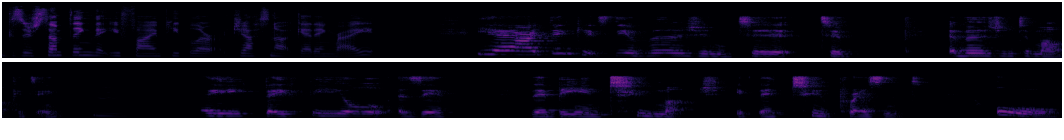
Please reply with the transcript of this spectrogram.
Because there's something that you find people are just not getting right. Yeah, I think it's the aversion to to aversion to marketing. Hmm. They they feel as if they're being too much, if they're too present, or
